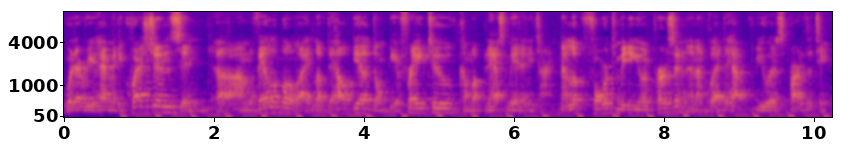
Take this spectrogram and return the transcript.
whatever you have any questions and uh, I'm available, I'd love to help you. Don't be afraid to. Come up and ask me at any time. I look forward to meeting you in person and I'm glad to have you as part of the team.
